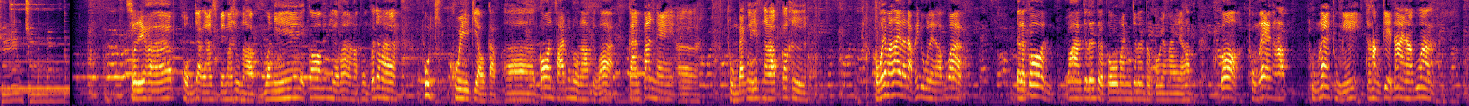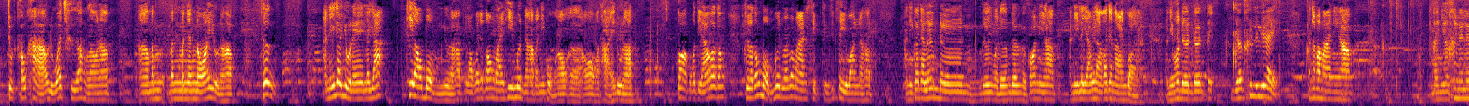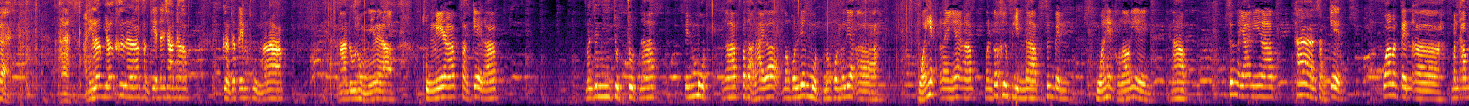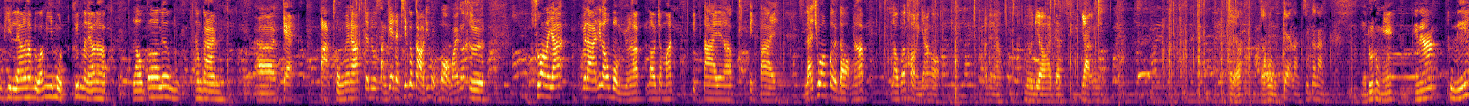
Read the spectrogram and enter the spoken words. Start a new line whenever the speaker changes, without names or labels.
สวัสดีครับ ผมจากร้านสเปนมาชูนะครับ วันนี้ก็ไม่มีอะไรมากครับ ผมก็จะมาพูดคุยเกี่ยวกับเอ่อก้อนฟาสต์เมนูนะครับ หรือว่าการปั้นในเอ่อถุงแบ็กลิสต์นะครับ ก็คือ ผมก็จะมาไล่ระดับให้ดูเลยนะครับว่า แต่ละก้อนความเจริญเติบโตมันเจริญเติบโตยังไงนะครับ ก็ถุงแรกนะครับ ถุงแรกถุงนี้จะสังเกตได้นะครับว่า จุดขาวๆหรือว่าเชื้อของเรานะครับอ่ามันมันมันยังน้อยอยู่นะครับ ซึ่งอันนี้จะอยู่ในระยะที่เราบ่มอยู่นะครับ เราก็จะต้องไว้ที่มืดนะครับ อันนี้ผมเอาเออเอาออกมาถ่ายให้ดูนะครับ ก็ปกติแล้วก็ต้องคือเราต้องบ่มมืดไว้ประมาณสิบถึงสิบสี่วันนะครับ อันนี้ก็จะเริ่มเดินเดินกว่าเดิมเดินกว่าก้อนนี้ครับอันนี้ระยะเวลาก็จะนานกว่า อันนี้พอเดินเดินเตะเยอะขึ้นเรื่อยๆ ก็จะประมาณนี้ครับเดินเยอะขึ้นเรื่อยๆ อะอันนี้เริ่มเยอะขึ้นแล้วนะครับ สังเกตได้ชัดนะครับ เกือบจะเต็มถุงแล้วนะครับ มาดูถุงนี้เลยครับ ถุงนี้นะครับ สังเกตนะครับ มันจะมีจุดๆนะครับ เป็นหมุดนะครับ ภาษาไทยก็บางคนเรียกหมุด บางคนก็เรียกเอ่อหัวเห็ดอะไรเงี้ยนะครับ มันก็คือพินนะครับ ซึ่งเป็นหัวเห็ดของเรานี่เองนะครับ ซึ่งระยะนี้นะครับ ถ้าสังเกต ว่ามันเป็นเอ่อมันทำพินแล้วนะครับหรือว่ามีหมุดขึ้นมาแล้วนะครับ เราก็เริ่มทำการแกะปากถุงเลยนะครับ จะดูสังเกตจากคลิปเก่าๆที่ผมบอกไว้ก็คือ ช่วงระยะเวลาที่เราบ่มอยู่นะครับ เราจะมัดปิดตายเลยนะครับ ปิดปลาย และช่วงเปิดดอกนะครับ เราก็ถอดหนังยางออกอันนี้นะครับมือเดียวอาจจะยางเดี๋ยวเดี๋ยวผมแกะหลังคลิปแล้วกัน เดี๋ยวดูถุงนี้ เห็นไหมครับถุงนี้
